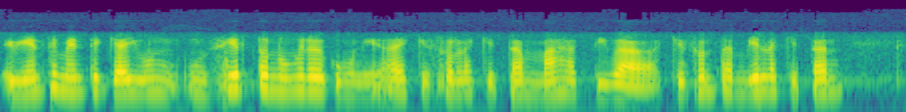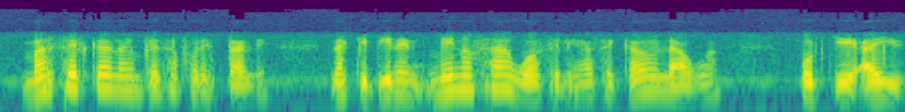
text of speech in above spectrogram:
evidentemente que hay un, un, cierto número de comunidades que son las que están más activadas, que son también las que están más cerca de las empresas forestales, las que tienen menos agua o se les ha secado el agua, porque hay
